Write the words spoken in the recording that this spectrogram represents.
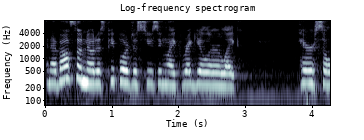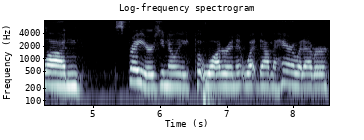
And I've also noticed people are just using like regular like hair salon sprayers, you know, you put water in it, wet down the hair or whatever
